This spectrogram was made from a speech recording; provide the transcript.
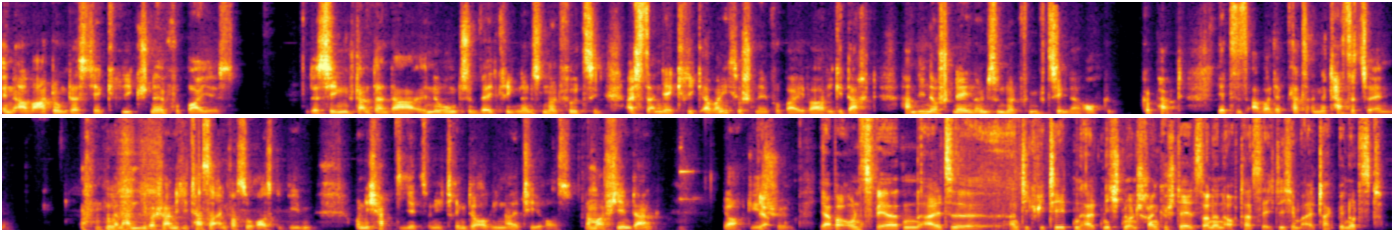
in Erwartung, dass der Krieg schnell vorbei ist. Deswegen stand dann da Erinnerung zum Weltkrieg 1914. Als dann der Krieg aber nicht so schnell vorbei war wie gedacht, haben die noch schnell 1915 darauf gepackt. Jetzt ist aber der Platz an der Tasse zu Ende. dann haben die wahrscheinlich die Tasse einfach so rausgegeben. Und ich habe die jetzt und ich trinke der Original-Tee raus. Nochmal vielen Dank. Ja, die ist ja. schön. Ja, bei uns werden alte Antiquitäten halt nicht nur in den Schrank gestellt, sondern auch tatsächlich im Alltag benutzt.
